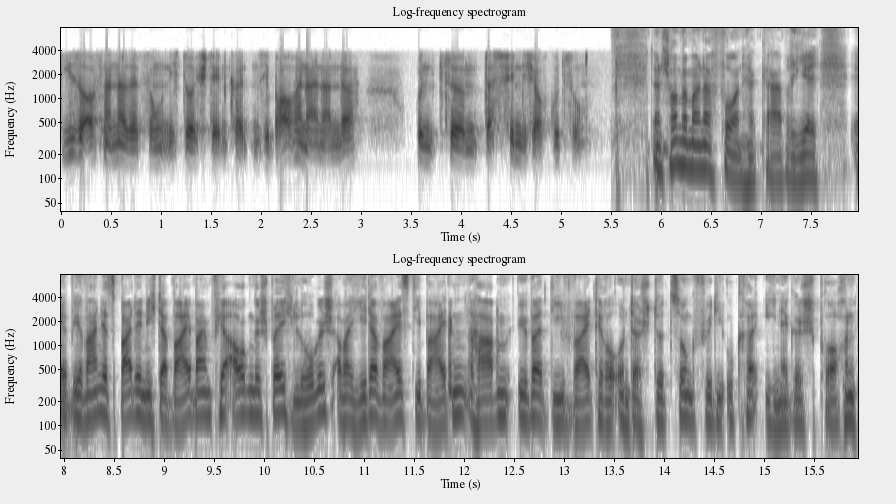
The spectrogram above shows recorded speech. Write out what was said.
diese Auseinandersetzung nicht durchstehen könnten. Sie brauchen einander und ähm, das finde ich auch gut so. Dann schauen wir mal nach vorn, Herr Gabriel. Äh, wir waren jetzt beide nicht dabei beim Vier-Augen-Gespräch, logisch, aber jeder weiß, die beiden haben über die weitere Unterstützung für die Ukraine gesprochen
